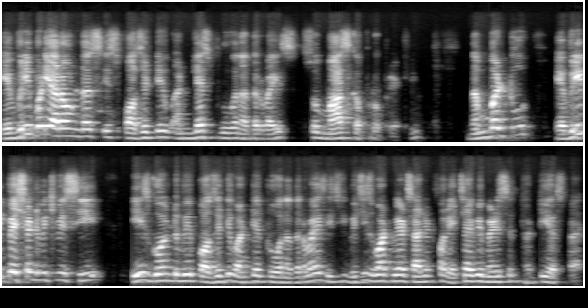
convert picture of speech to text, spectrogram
everybody around us is positive unless proven otherwise. So mask appropriately. Number two, every patient which we see is going to be positive until proven otherwise, which is what we had started for HIV medicine 30 years back.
